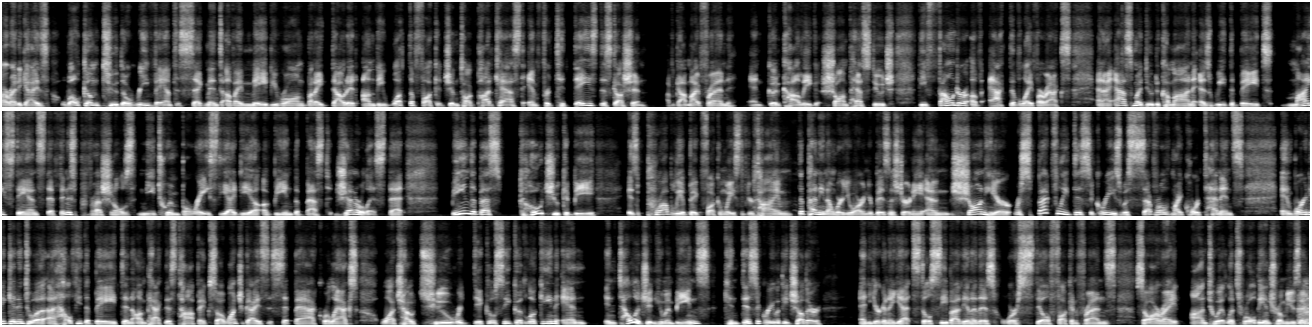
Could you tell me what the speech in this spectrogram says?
Alrighty, guys, welcome to the revamped segment of I May Be Wrong, but I doubt it on the What the Fuck Gym Talk podcast. And for today's discussion, I've got my friend and good colleague, Sean Pastuch, the founder of Active Life RX. And I asked my dude to come on as we debate my stance that fitness professionals need to embrace the idea of being the best generalist, that being the best coach you could be is probably a big fucking waste of your time, depending on where you are in your business journey. And Sean here respectfully disagrees with several of my core tenants. And we're going to get into a, a, healthy debate and unpack this topic. So I want you guys to sit back, relax, watch how two ridiculously good looking and intelligent human beings can disagree with each other. And you're going to yet still see by the end of this, we're still fucking friends. So, all right, on to it. Let's roll the intro music.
